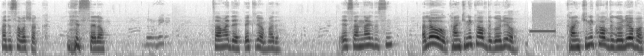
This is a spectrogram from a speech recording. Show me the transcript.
Hadi savaşak. Selam. Dur bek. Tamam hadi bekliyorum hadi. E sen neredesin? Alo kankini kaldı ölüyor. Kankini kaldı ölüyor bak.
